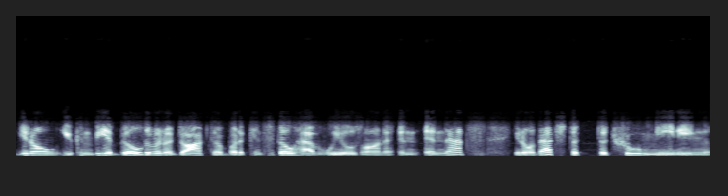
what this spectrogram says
you know you can be a builder and a doctor but it can still have wheels on it and and that's you know that's the the true meaning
